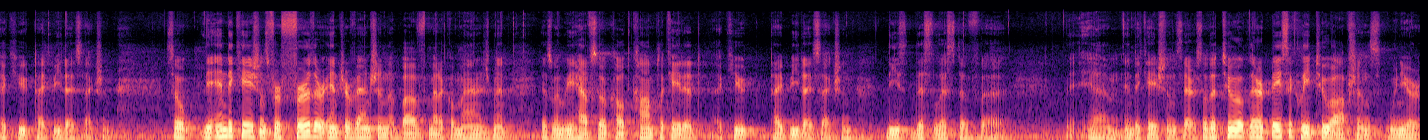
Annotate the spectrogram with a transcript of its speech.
acute type B dissection. So the indications for further intervention above medical management is when we have so-called complicated acute type B dissection. These, this list of uh, um, indications there. So the two, there are basically two options when you're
